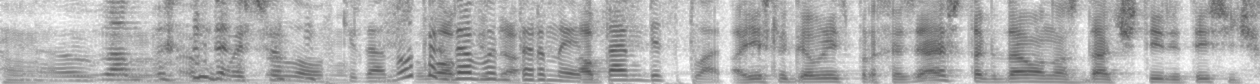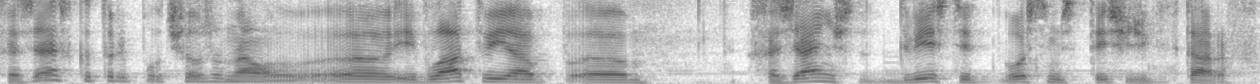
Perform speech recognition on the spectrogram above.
в мышеловке, да. Ну тогда в интернет, а там бесплатно. А если говорить про хозяйств, тогда у нас, да, 4 тысячи хозяйств, которые получил журнал, и в Латвии хозяйничает 280 тысяч гектаров.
